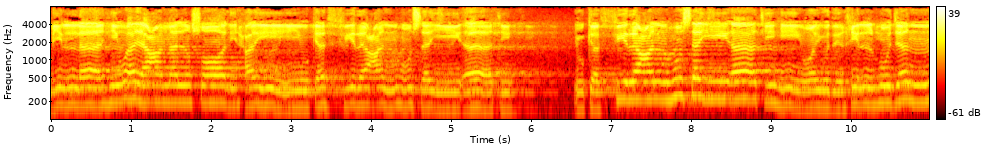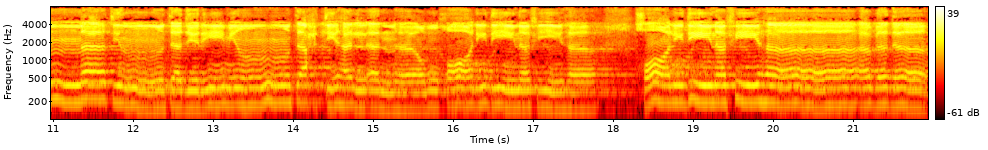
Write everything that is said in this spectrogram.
بالله ويعمل صالحا يكفر عنه سيئاته يكفر عنه سيئاته ويدخله جنات تجري من تحتها الأنهار خالدين فيها خالدين فيها أبدا.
